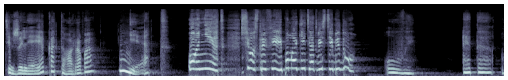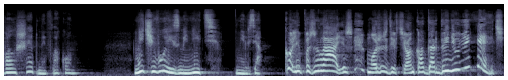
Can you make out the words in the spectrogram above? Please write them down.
тяжелее которого нет. О, нет! Сестры феи, помогите отвести беду! Увы, это волшебный флакон. Ничего изменить нельзя. Коли пожелаешь, можешь девчонку от гордыни уберечь.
